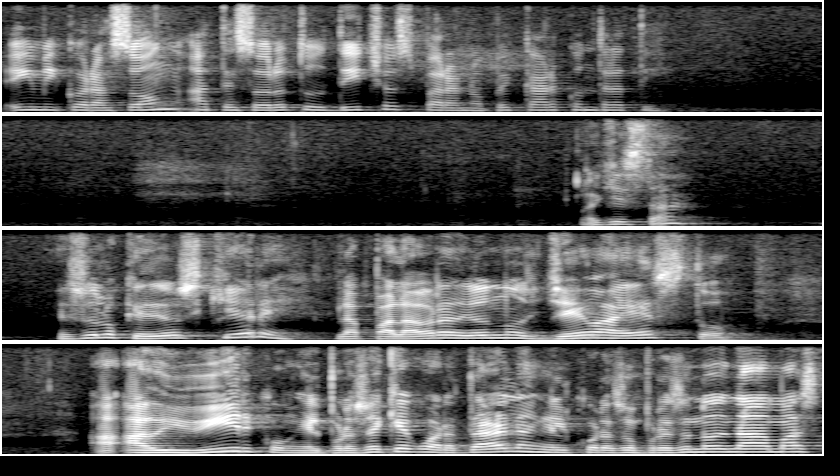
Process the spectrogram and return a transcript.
En mi corazón atesoro tus dichos para no pecar contra ti. Aquí está. Eso es lo que Dios quiere. La palabra de Dios nos lleva a esto a, vivir con Él. Por eso hay que guardarla en el corazón. Por eso no es nada más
